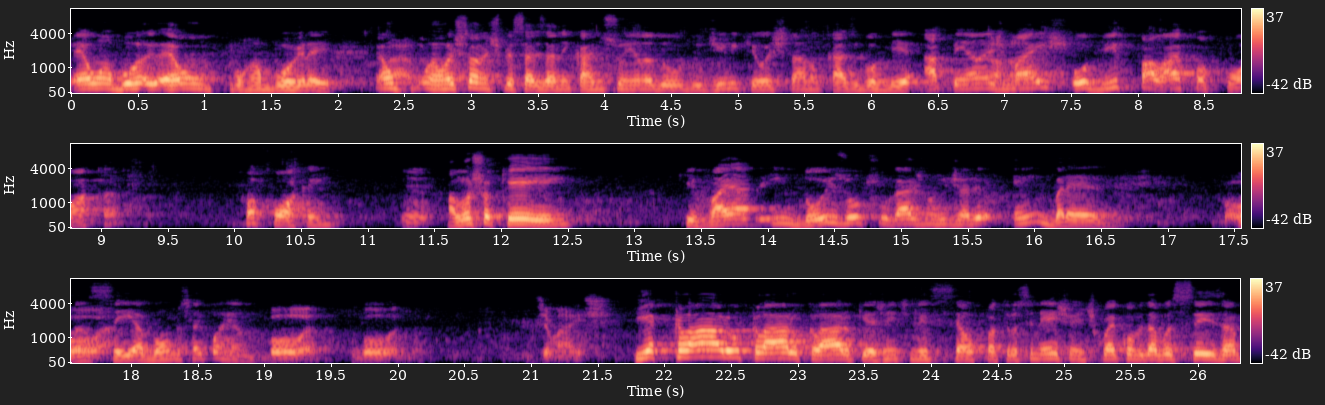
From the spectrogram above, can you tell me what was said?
É um hambúrguer, é um, um hambúrguer aí. É um, é um restaurante especializado em carne suína do, do Jimmy, que hoje está no Caso Gourmet apenas, Aham. mas ouvi falar fofoca. Fofoca, hein? Hum. Alô, choquei, hein? Que vai abrir em dois outros lugares no Rio de Janeiro em breve. Boa. Lancei a bomba e saí correndo. Boa, boa. Demais. E é claro, claro, claro que a gente nesse Self Patrocination, a gente vai convidar vocês a,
